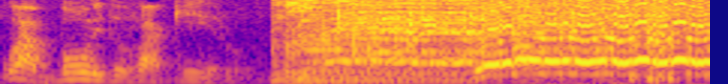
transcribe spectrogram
o aboio do vaqueiro. Quando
